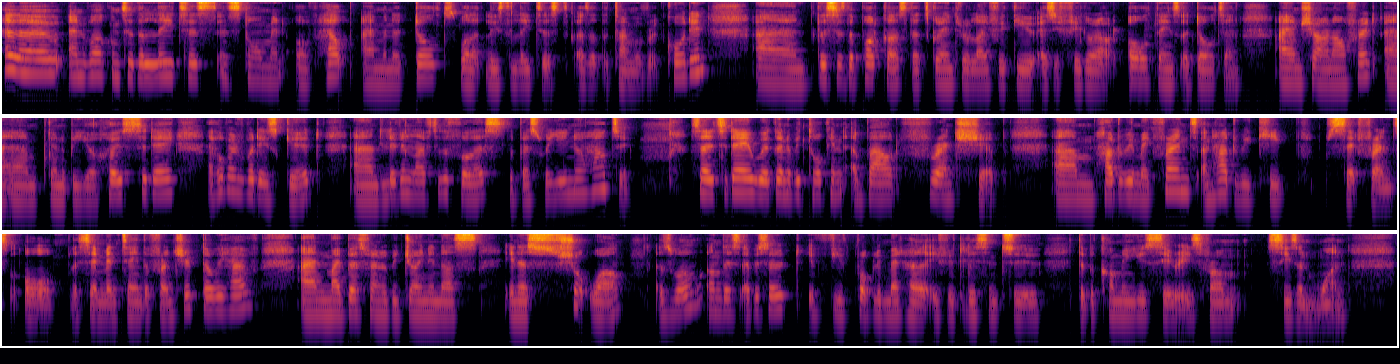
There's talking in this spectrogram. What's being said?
Hello, and welcome to the latest installment of Help I'm an Adult. Well, at least the latest as at the time of recording. And this is the podcast that's going through life with you as you figure out all things adulting. I am Sharon Alfred. I am going to be your host today. I hope everybody is good and living life to the fullest, the best way you know how to. So, today we're going to be talking about friendship. Um, how do we make friends and how do we keep said friends or let's say maintain the friendship that we have? And my best friend will be joining us in a short while as well on this episode. If you've probably met her, if you've listened to the Becoming You series from season one.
